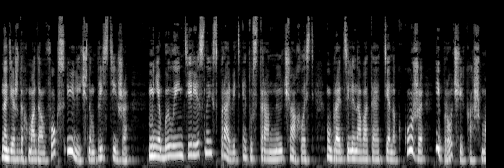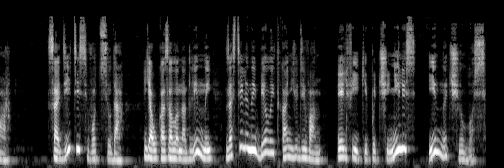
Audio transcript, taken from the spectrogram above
надеждах мадам Фокс и личном престиже. Мне было интересно исправить эту странную чахлость, убрать зеленоватый оттенок кожи и прочий кошмар. «Садитесь вот сюда», — я указала на длинный, застеленный белой тканью диван. Эльфийки подчинились, и началось.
